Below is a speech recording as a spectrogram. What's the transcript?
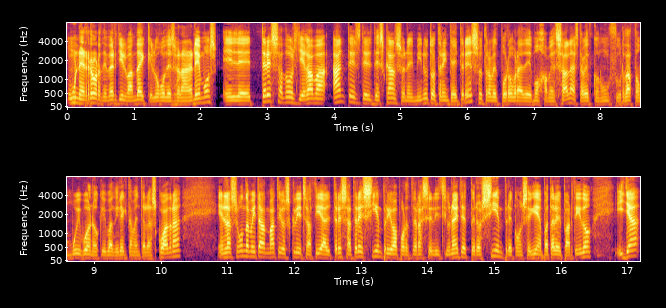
un error de Virgil van Dijk que luego desgranaremos. El 3 eh, a 2 llegaba antes del descanso en el minuto 33, otra vez por obra de Mohamed Salah, esta vez con un zurdazo muy bueno que iba directamente a la escuadra. En la segunda mitad, Mateo Klitsch hacía el 3 a 3, siempre iba por detrás el Leeds United, pero siempre conseguía empatar el partido. Y ya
